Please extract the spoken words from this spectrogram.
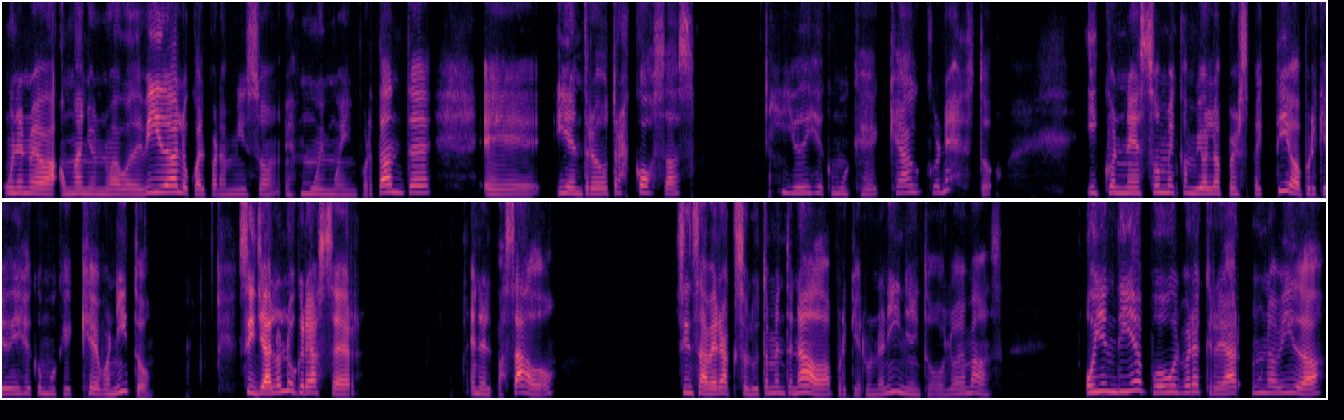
Una nueva, un año nuevo de vida, lo cual para mí son, es muy, muy importante. Eh, y entre otras cosas, y yo dije como que, ¿qué hago con esto? Y con eso me cambió la perspectiva, porque dije como que, qué bonito. Si ya lo logré hacer en el pasado, sin saber absolutamente nada, porque era una niña y todo lo demás, hoy en día puedo volver a crear una vida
